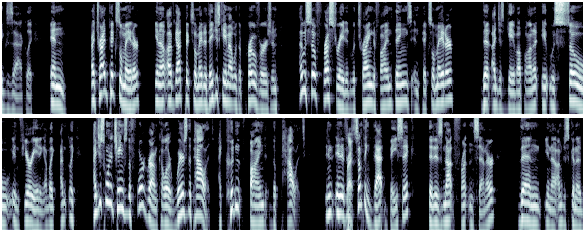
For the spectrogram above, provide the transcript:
Exactly. And I tried Pixelmator. You know, I've got Pixelmator. They just came out with a pro version. I was so frustrated with trying to find things in Pixelmator that I just gave up on it. It was so infuriating. I'm like, I'm like, I just want to change the foreground color. Where's the palette? I couldn't find the palette. And, and if Right. it's something that basic that is not front and center, then you know I'm just gonna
